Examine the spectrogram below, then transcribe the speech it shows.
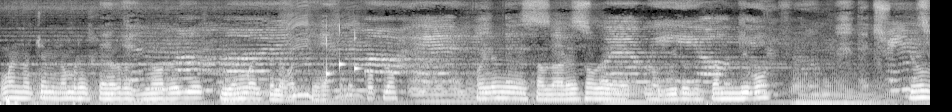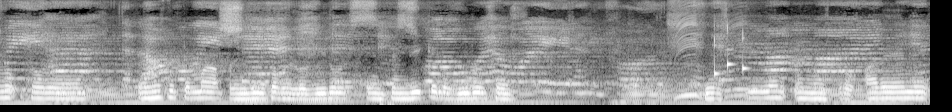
Buenas noches, mi nombre es Gerardo Gino Reyes y vengo del Telebachillerato Telescopio. Hoy les hablaré sobre los virus que están vivos. Yo sobre en este tema aprendí sobre los virus y entendí que los virus se, inscriben en nuestro ADN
